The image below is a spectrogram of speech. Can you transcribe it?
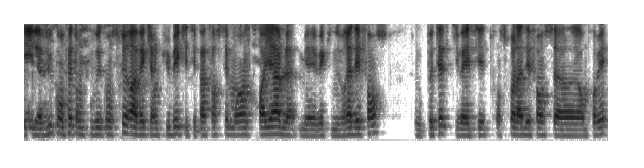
Et il a vu qu'en fait, on pouvait construire avec un QB qui n'était pas forcément incroyable, mais avec une vraie défense. Donc peut-être qu'il va essayer de construire la défense en premier.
